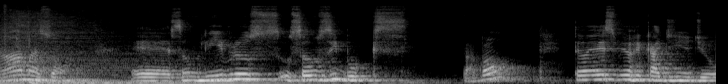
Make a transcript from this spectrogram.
na Amazon é, são livros, são os e-books, tá bom? Então é esse meu recadinho de hoje.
